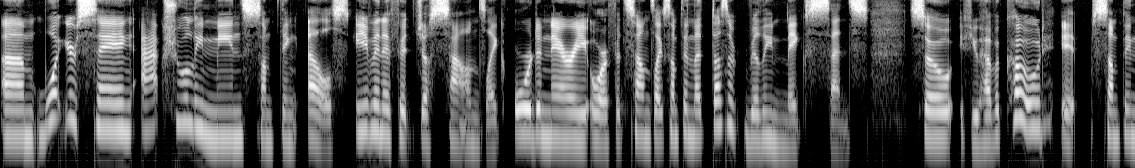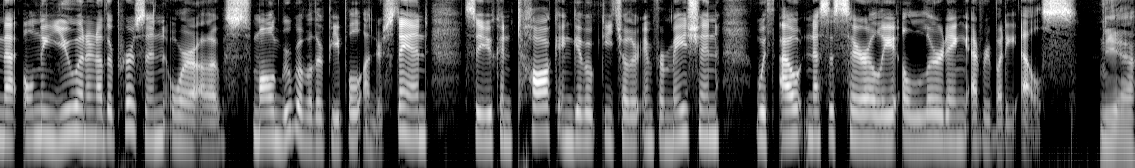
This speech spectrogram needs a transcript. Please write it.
um, what you're saying actually means something else, even if it just sounds like ordinary or if it sounds like something that doesn't really make sense. So, if you have a code, it's something that only you and another person or a small group of other people understand, so you can talk and give up to each other information without necessarily alerting everybody else. Yeah.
